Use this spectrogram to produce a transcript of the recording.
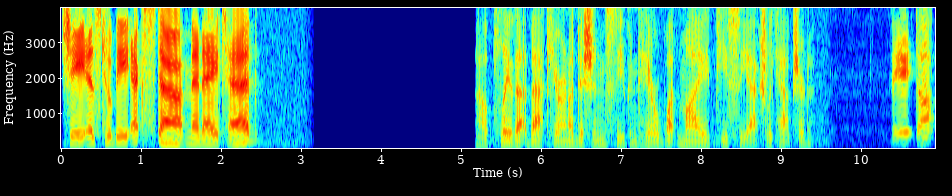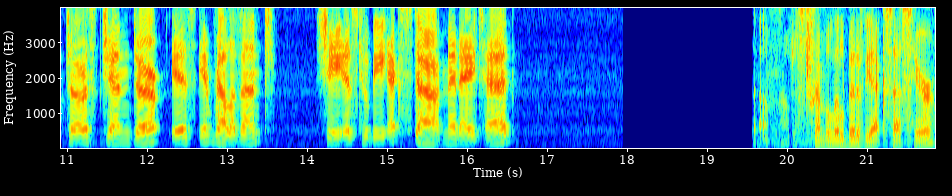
She is to be exterminated. I'll play that back here on Audition so you can hear what my PC actually captured. The doctor's gender is irrelevant. She is to be exterminated. Uh, I'll just trim a little bit of the excess here.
